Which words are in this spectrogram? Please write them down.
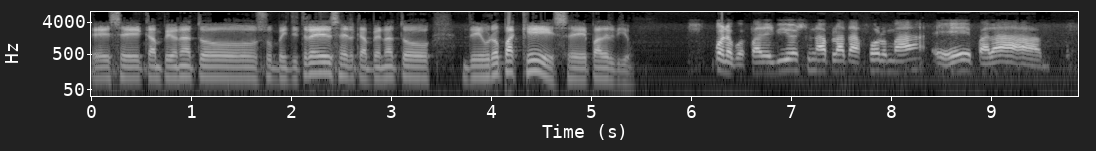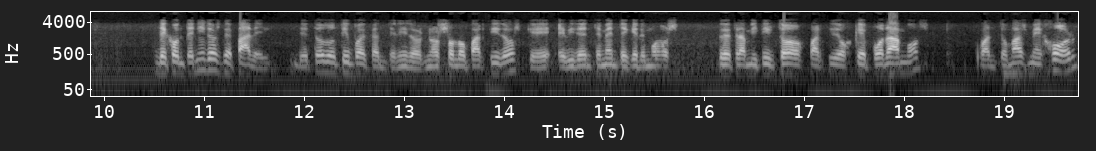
ese campeonato sub-23, el campeonato de Europa. ¿Qué es eh, Paddleview? Bueno, pues Paddleview es una plataforma eh, para de contenidos de paddle, de todo tipo de contenidos, no solo partidos, que evidentemente queremos retransmitir todos los partidos que podamos, cuanto más mejor,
